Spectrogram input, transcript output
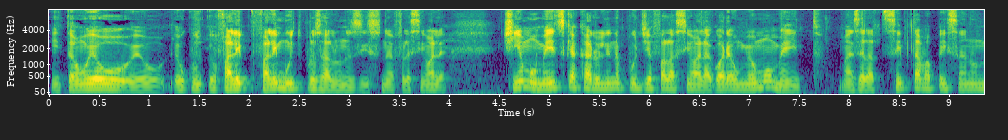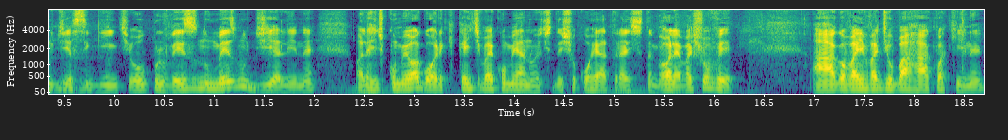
Então eu, eu, eu, eu falei, falei muito para os alunos isso, né? Eu falei assim: olha, tinha momentos que a Carolina podia falar assim: olha, agora é o meu momento. Mas ela sempre estava pensando no dia seguinte, ou por vezes no mesmo dia ali, né? Olha, a gente comeu agora, o que, que a gente vai comer à noite? Deixa eu correr atrás disso também. Olha, vai chover. A água vai invadir o barraco aqui, né?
